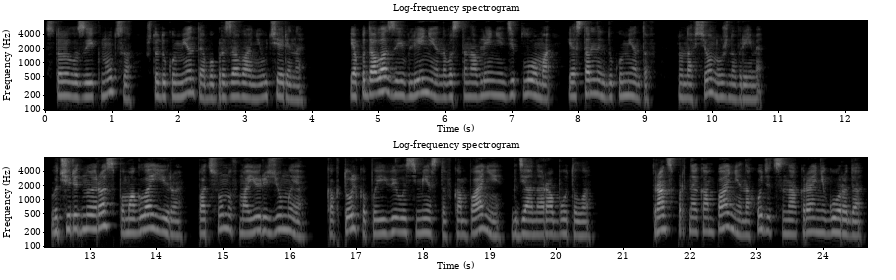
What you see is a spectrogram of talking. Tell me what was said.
Стоило заикнуться, что документы об образовании утеряны. Я подала заявление на восстановление диплома и остальных документов, но на все нужно время. В очередной раз помогла Ира, подсунув мое резюме, как только появилось место в компании, где она работала. Транспортная компания находится на окраине города,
